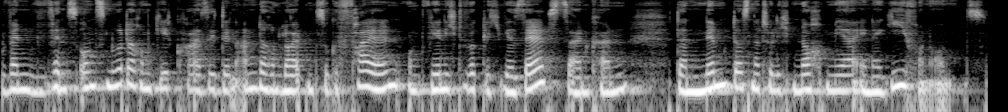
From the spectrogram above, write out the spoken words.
wenn es uns nur darum geht, quasi den anderen Leuten zu gefallen und wir nicht wirklich wir selbst sein können, dann nimmt das natürlich noch mehr Energie von uns.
